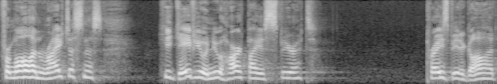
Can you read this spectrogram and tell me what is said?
from all unrighteousness. He gave you a new heart by his Spirit. Praise be to God.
